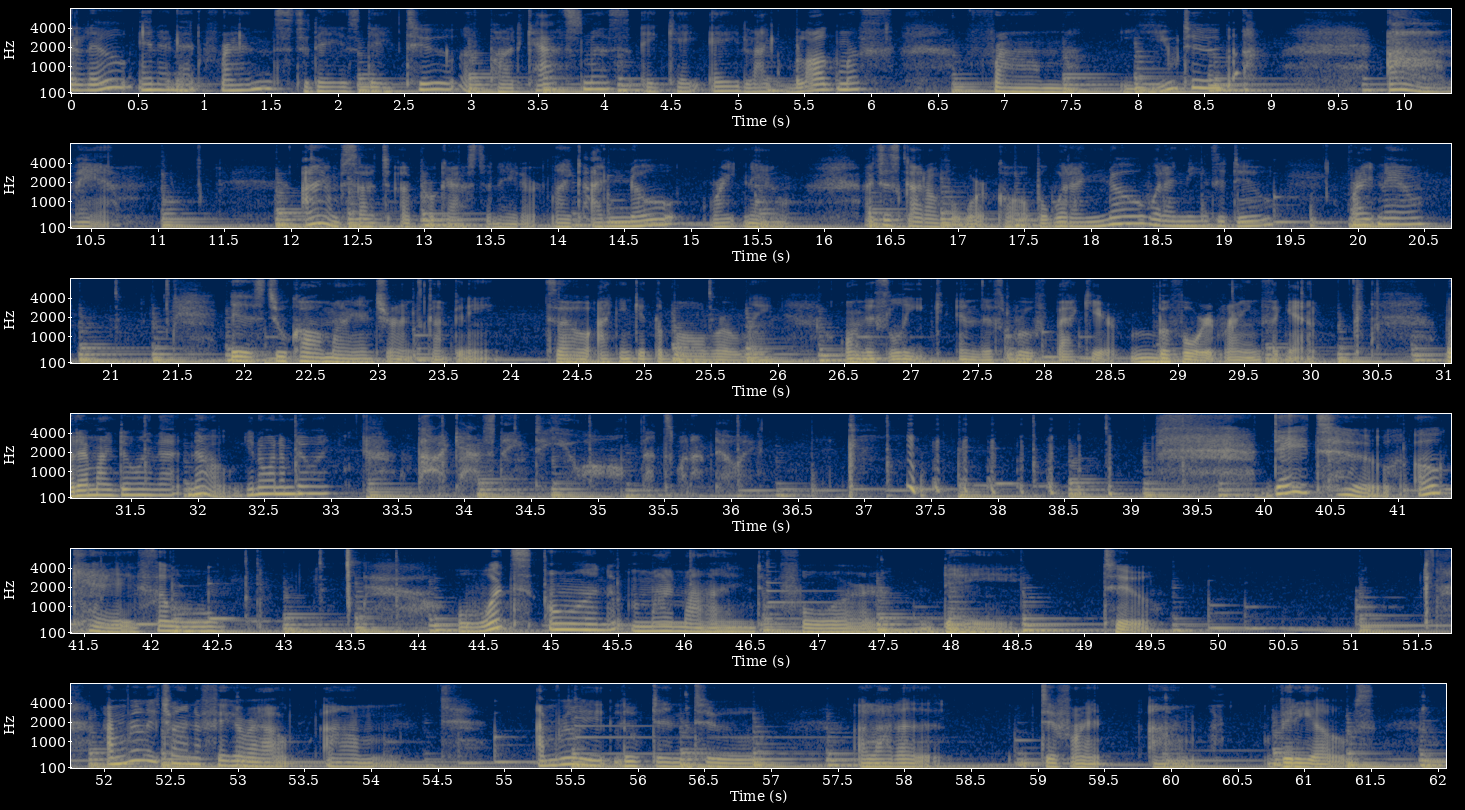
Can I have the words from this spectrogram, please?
Hello, internet friends. Today is day two of Podcastmas, aka like Vlogmas from YouTube. Oh man, I am such a procrastinator. Like, I know right now, I just got off a work call, but what I know what I need to do right now is to call my insurance company so I can get the ball rolling on this leak in this roof back here before it rains again. But am I doing that? No. You know what I'm doing? I'm podcasting to you all. That's what I'm doing. Day two. Okay, so what's on my mind for day two? I'm really trying to figure out. Um, I'm really looped into a lot of different um, videos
